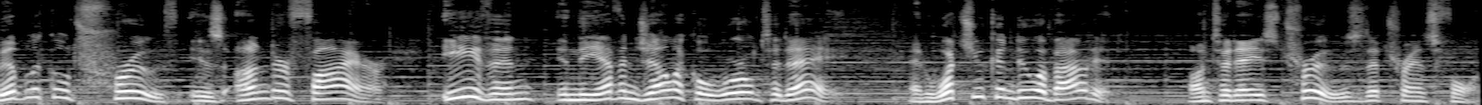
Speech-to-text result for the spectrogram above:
biblical truth is under fire, even in the evangelical world today, and what you can do about it on today's Truths That Transform.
